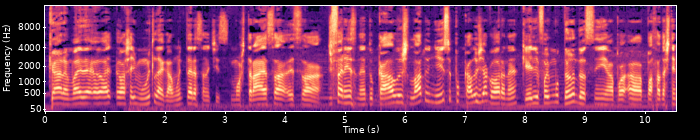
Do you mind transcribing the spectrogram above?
Cara, mas eu, eu achei muito legal, muito interessante isso. Mostrar essa, essa diferença, né? Do Carlos lá do início pro Carlos de agora, né? Que ele foi mudando, assim, a, a passar das temporadas,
